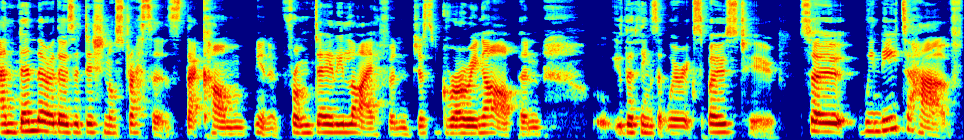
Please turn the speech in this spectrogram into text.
and then there are those additional stresses that come you know from daily life and just growing up and the things that we're exposed to. So we need to have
